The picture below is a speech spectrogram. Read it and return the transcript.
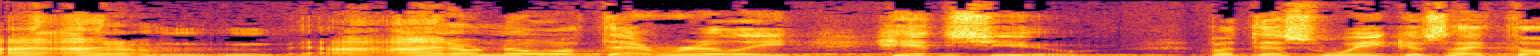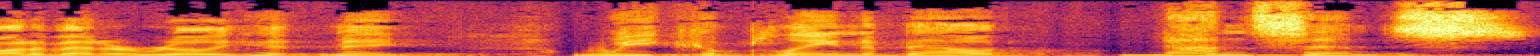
I, I, don't, I don't know if that really hits you, but this week as I thought about it, it really hit me. We complain about nonsense.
